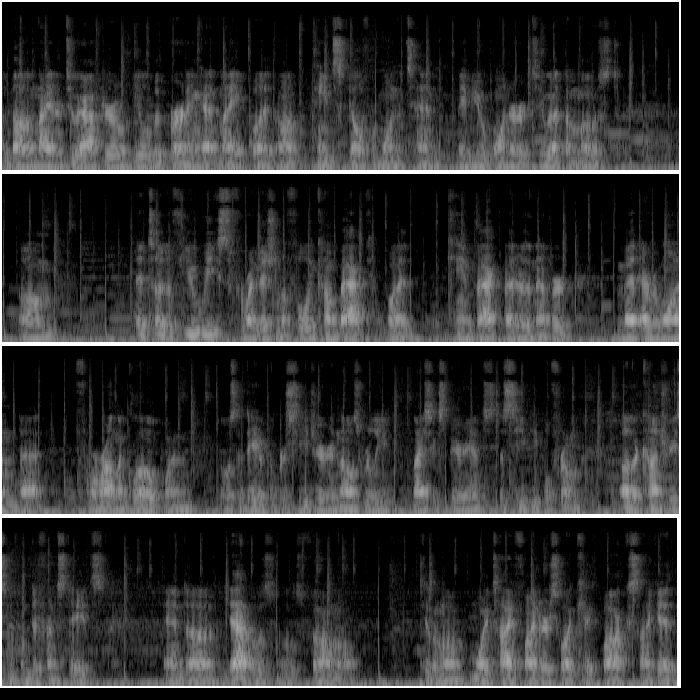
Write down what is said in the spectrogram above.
About a night or two after, it'll be a little bit burning at night, but on a pain scale from one to 10, maybe a one or a two at the most. Um, it took a few weeks for my vision to fully come back, but came back better than ever. Met everyone that from around the globe when it was the day of the procedure, and that was really nice experience to see people from other countries and from different states. And uh, yeah, it was, it was phenomenal. Because I'm a Muay Thai fighter, so I kickbox, and I get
